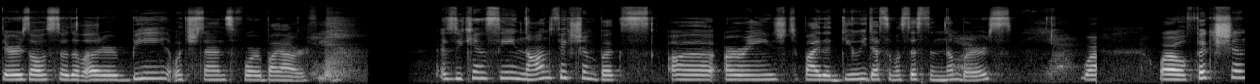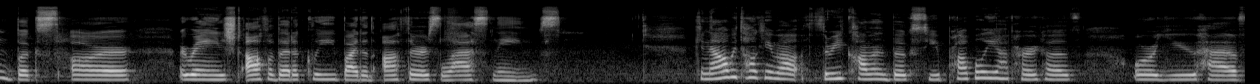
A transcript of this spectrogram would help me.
There is also the letter B, which stands for biography. As you can see, nonfiction books are arranged by the Dewey Decimal System numbers, while, while fiction books are arranged alphabetically by the author's last names. Okay, now I'll be talking about three common books you probably have heard of or you have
